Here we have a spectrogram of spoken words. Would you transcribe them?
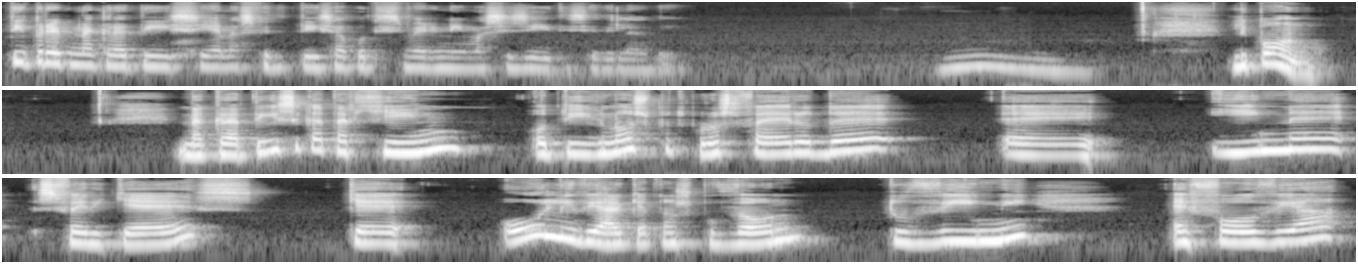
Τι πρέπει να κρατήσει ένας φοιτητής από τη σημερινή μας συζήτηση δηλαδή; Λοιπόν, να κρατήσει καταρχήν ότι οι γνώσεις που του προσφέρονται ε, είναι σφαιρικές και όλη η διάρκεια των σπουδών του δίνει εφόδια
